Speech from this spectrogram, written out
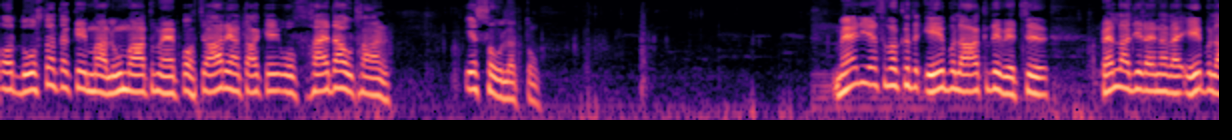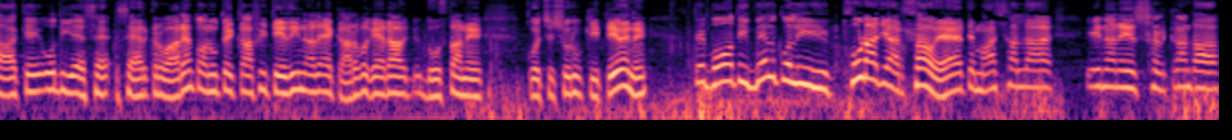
ਔਰ ਦੋਸਤਾਂ ਤੱਕ ਇਹ ਮਾਲੂਮਾਤ ਮੈਂ ਪਹੁੰਚਾ ਰਿਹਾ ਤਾਂ ਕਿ ਉਹ ਫਾਇਦਾ ਉਠਾਣ ਇਸ ਸਹੂਲਤ ਤੋਂ। ਮੈਂ ਜੀ ਇਸ ਵਕਤ ਇਹ ਬਲਾਕ ਦੇ ਵਿੱਚ ਪਹਿਲਾ ਜਿਹੜਾ ਇਹਨਾਂ ਦਾ ਇਹ ਬਲਾਕ ਹੈ, ਉਹਦੀ ਇਹ ਸੈ- ਸੈਰ ਕਰਵਾ ਰਿਹਾ। ਤੁਹਾਨੂੰ ਤੇ ਕਾਫੀ ਤੇਜ਼ੀ ਨਾਲ ਇਹ ਘਰ ਵਗੈਰਾ, ਦੋਸਤਾਂ ਨੇ ਕੁਝ ਸ਼ੁਰੂ ਕੀਤੇ ਹੋਏ ਨੇ। ਤੇ ਬਹੁਤ ਹੀ ਬਿਲਕੁਲ ਹੀ ਥੋੜਾ ਜਿਹਾ ਅਰਸਾ ਹੋਇਆ ਹੈ ਤੇ ਮਾਸ਼ਾਅੱਲਾ ਇਹਨਾਂ ਨੇ ਸੜਕਾਂ ਦਾ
